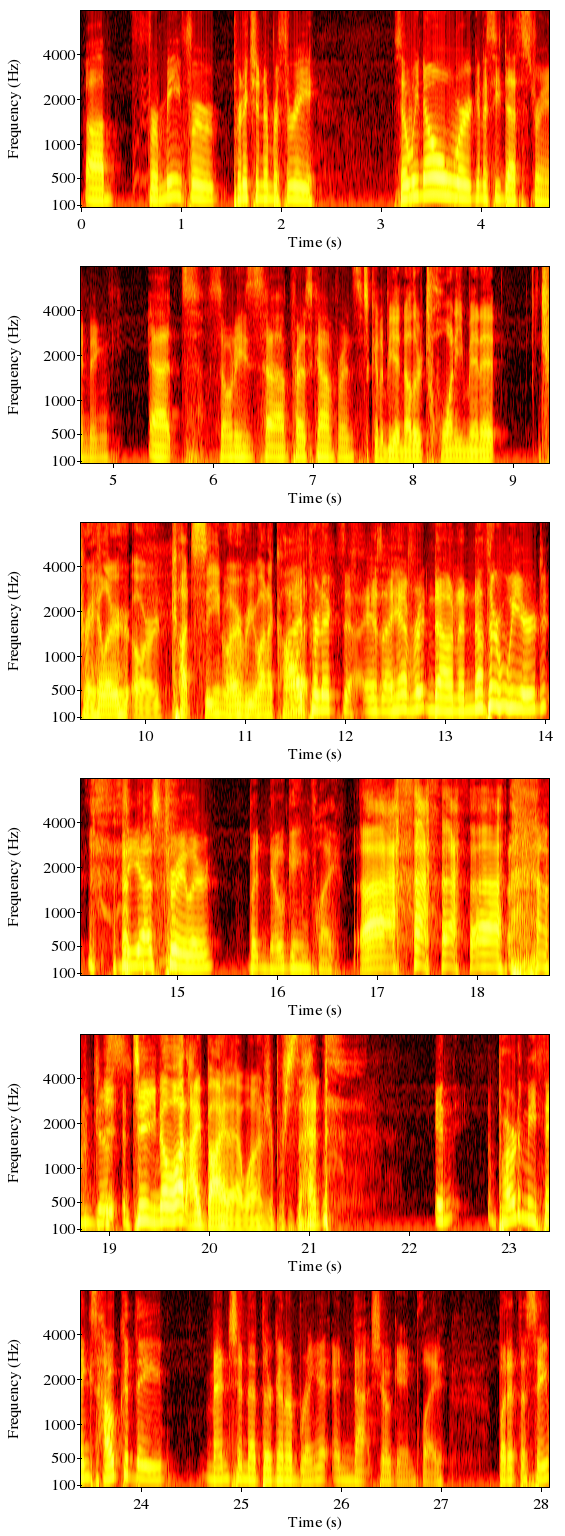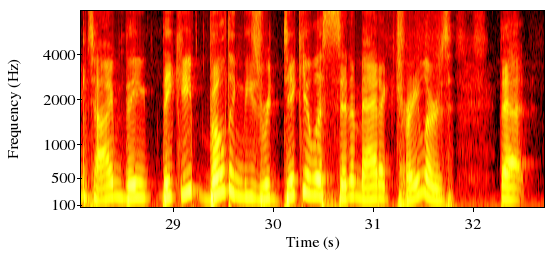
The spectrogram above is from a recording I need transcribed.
uh, for me, for prediction number three, so we know we're going to see Death Stranding at Sony's uh, press conference. it's gonna be another twenty minute trailer or cutscene, whatever you want to call I it. I predict, as I have written down, another weird DS trailer, but no gameplay. Ah. I'm just Dude, you know what? I buy that one hundred percent. in part of me thinks how could they mention that they're going to bring it and not show gameplay but at the same time they they keep building these ridiculous cinematic trailers that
